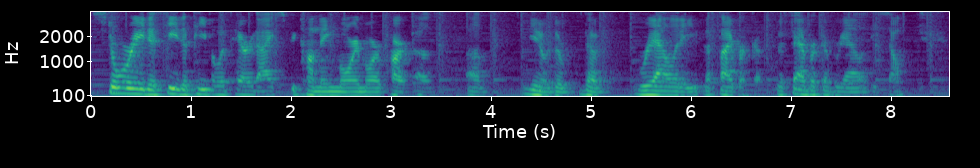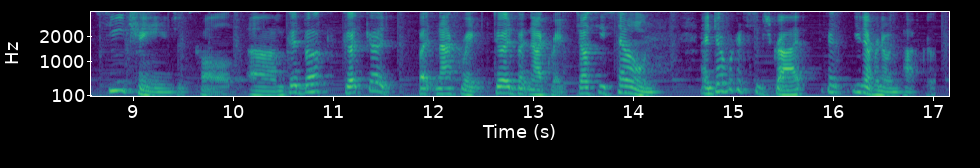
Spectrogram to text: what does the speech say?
story to see the people in paradise becoming more and more part of of you know the the reality, the fabric of the fabric of reality. So, Sea Change, it's called. Um, good book, good, good, but not great. Good, but not great. Jesse Stone, and don't forget to subscribe because you never know in pop culture.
